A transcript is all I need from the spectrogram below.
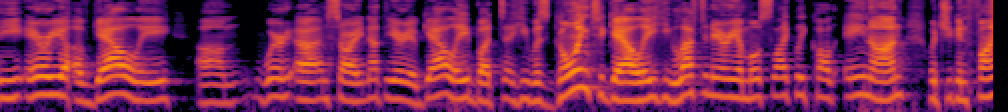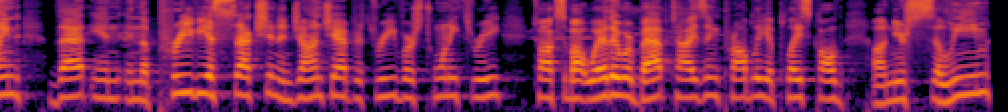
the area of Galilee um, where uh, I'm sorry, not the area of Galilee, but uh, he was going to Galilee. He left an area most likely called Aenon, which you can find that in, in the previous section in John chapter 3, verse 23. Talks about where they were baptizing, probably a place called uh, near Salim,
